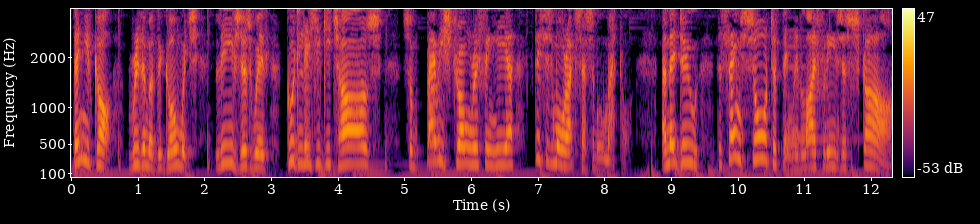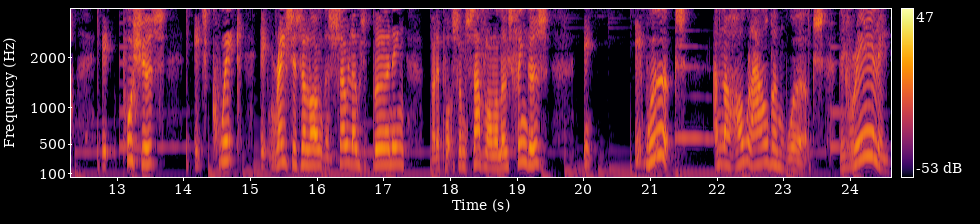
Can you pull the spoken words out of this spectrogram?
Then you've got Rhythm of the Gun, which leaves us with good Lizzy guitars, some very strong riffing here. This is more accessible metal. And they do the same sort of thing with Life Leaves a Scar. It pushes, it's quick, it races along, the solo's burning. Better put some Savlon on those fingers. It it works. And the whole album works. They've really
